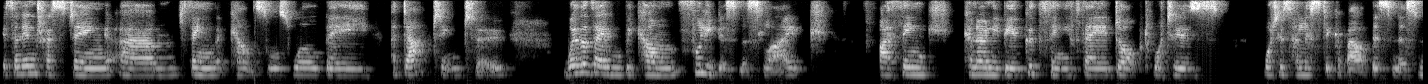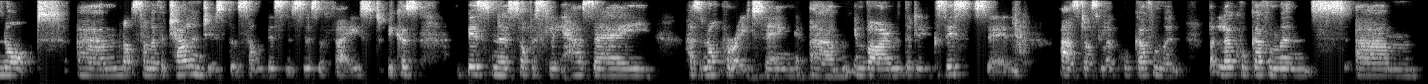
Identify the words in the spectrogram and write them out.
it's an interesting um, thing that councils will be adapting to. Whether they will become fully business-like I think can only be a good thing if they adopt what is what is holistic about business, not um, not some of the challenges that some businesses are faced. Because business obviously has a has an operating um, environment that it exists in, as does local government. But local governments, um,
